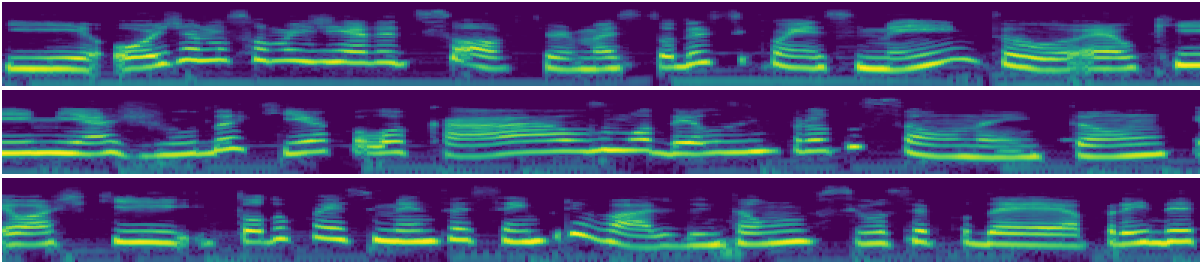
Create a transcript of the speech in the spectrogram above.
E hoje eu não sou uma engenheira de software, mas todo esse conhecimento é o que me ajuda aqui a colocar os modelos em produção, né? Então, eu acho que todo conhecimento é sempre válido. Então, se você puder aprender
